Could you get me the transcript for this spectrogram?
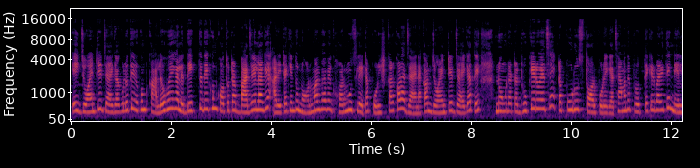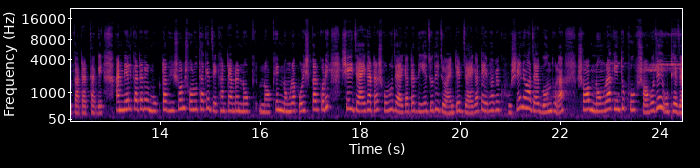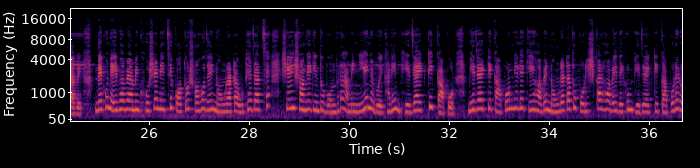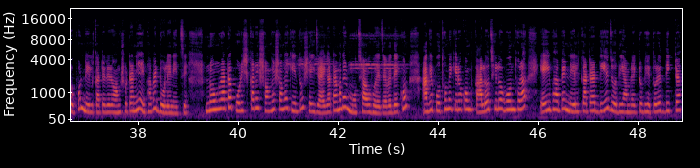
এই জয়েন্টের জায়গাগুলোতে এরকম কালো হয়ে গেলে দেখতে দেখুন কতটা বাজে লাগে, আর এটা কিন্তু নর্মালভাবে ঘর মুছলে এটা পরিষ্কার করা যায় না। কারণ জয়েন্টের জায়গাতে নোংরাটা ঢুকে রয়েছে, একটা পুরু স্তর পড়ে গেছে। আমাদের প্রত্যেকের বাড়িতে নেল কাটার থাকে। আর নেল কাটারের মুখটা ভীষণ সরু থাকে, যেখানটায় আমরা নখ, নখের নোংরা পরিষ্কার করি, সেই জায়গাটা, সরু জায়গাটা দিয়ে যদি জয়েন্টের জায়গাটা এইভাবে ঘষে নেওয়া যায় বন্ধুরা, সব নোংরা কিন্তু খুব সহজেই উঠে যাবে। দেখুন এইভাবে আমি ঘষে নিচ্ছি, কত সহজেই নোংরাটা উঠে যাচ্ছে। সেই সঙ্গে কিন্তু বন্ধুরা, আমি নিয়ে নেব এখানে ভেজা একটি কাপড়। ভেজা একটি কাপড় নিলে কি হবে? নোংরাটা তো পরিষ্কার হবে দেখুন, ভেজা একটি কাপড়ের ওপর নেল কাটারের অংশটা নিয়ে এইভাবে ডলে নিচ্ছে। নোংরাটা পরিষ্কারের সঙ্গে সঙ্গে কিন্তু সেই জায়গাটা আমাদের মোছাও হয়ে যাবে। দেখুন, আগে প্রথমে কীরকম কালো ছিল বন্ধুরা, এইভাবে নেল কাটার দিয়ে যদি আমরা একটু ভেতরের দিকটা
